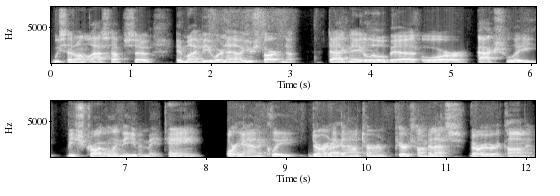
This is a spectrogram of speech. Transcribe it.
we said on the last episode, it might be where now you're starting to stagnate a little bit or actually be struggling to even maintain organically during Right. a downturn period of time. And that's very, very common.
